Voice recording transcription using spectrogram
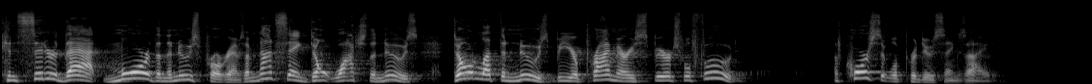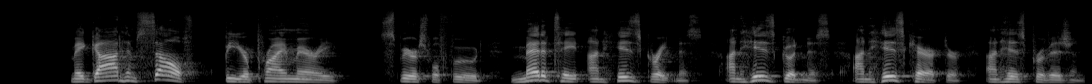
Consider that more than the news programs. I'm not saying don't watch the news. Don't let the news be your primary spiritual food. Of course, it will produce anxiety. May God Himself be your primary spiritual food. Meditate on His greatness, on His goodness, on His character, on His provision.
